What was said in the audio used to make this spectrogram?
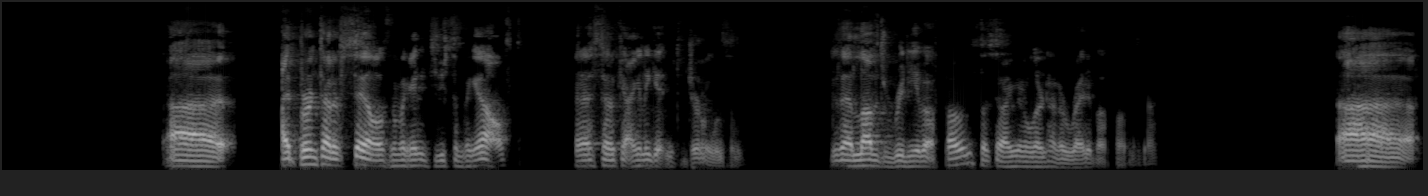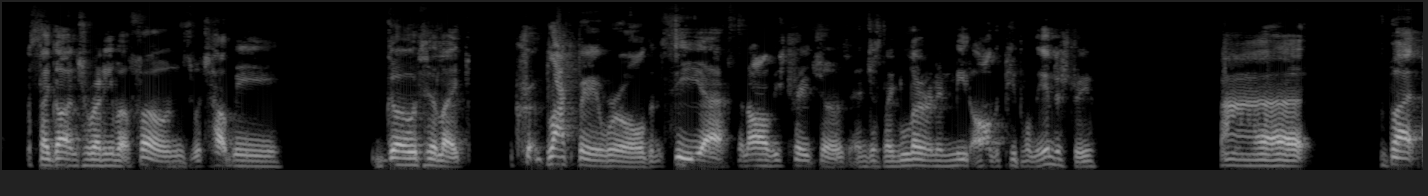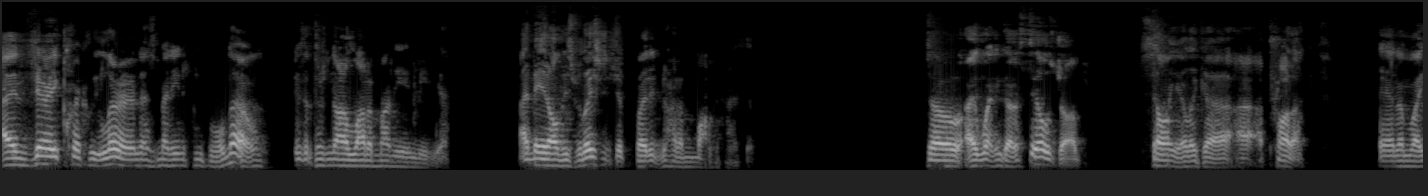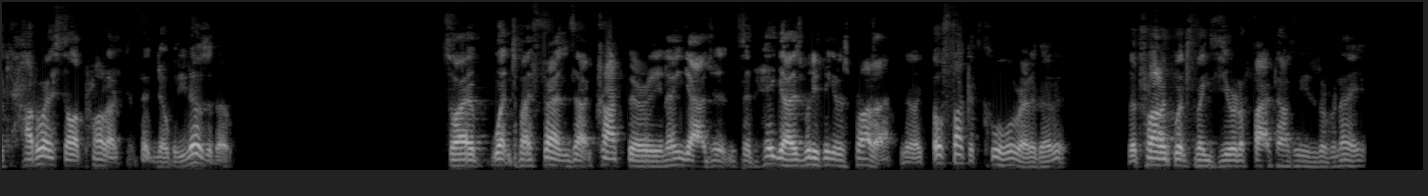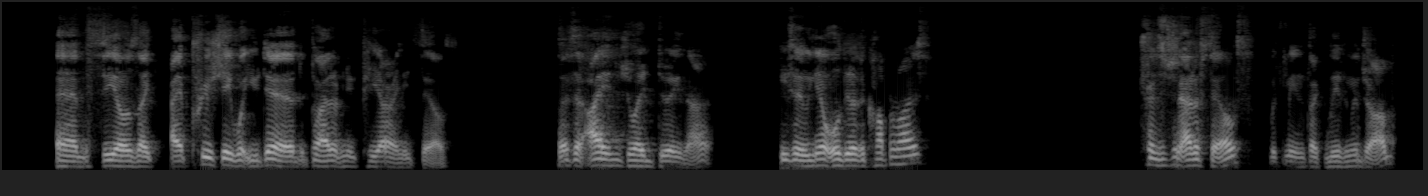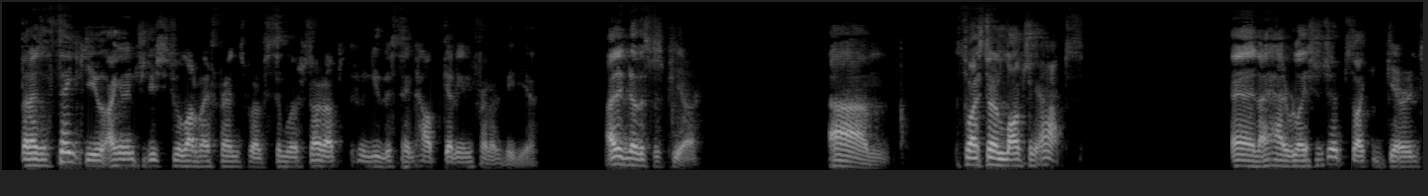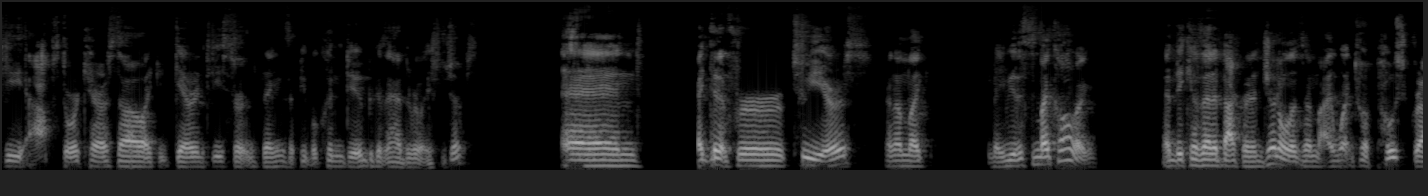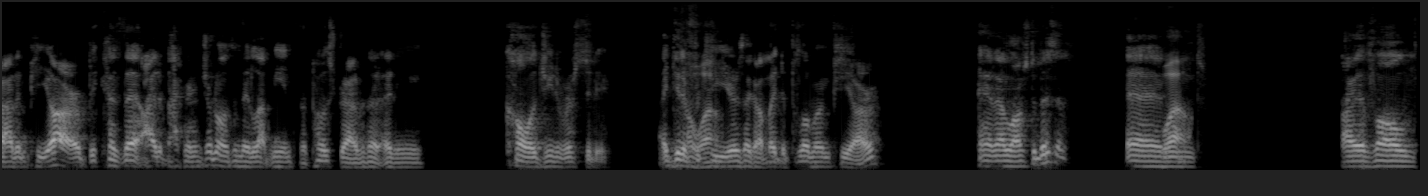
Uh, I burnt out of sales, I'm like, I need to do something else. And I said, okay, I'm going to get into journalism because I loved reading about phones. So I said, I'm going to learn how to write about phones now. Uh, so I got into writing about phones, which helped me go to like BlackBerry World and CES and all these trade shows and just like learn and meet all the people in the industry. Uh, but I very quickly learned, as many people will know, is that there's not a lot of money in media. I made all these relationships, but I didn't know how to monetize it. So I went and got a sales job selling like a, a product. And I'm like, how do I sell a product that nobody knows about? So I went to my friends at Crackberry and Engadget and said, hey guys, what do you think of this product? And they're like, oh fuck, it's cool, we'll write about it. The product went from like zero to 5,000 users overnight. And the CEO was like, I appreciate what you did, but I don't need PR, I need sales. So I said, I enjoyed doing that. He said, you know what we'll do as a compromise? Transition out of sales, which means like leaving the job. But as a thank you, I'm going to introduce you to a lot of my friends who have similar startups who need the same help getting in front of media. I didn't know this was PR. Um, so I started launching apps. And I had relationships, so I could guarantee App Store carousel. I could guarantee certain things that people couldn't do because I had the relationships. And I did it for two years, and I'm like, maybe this is my calling. And because I had a background in journalism, I went to a post grad in PR. Because that I had a background in journalism, they let me into the post grad without any college university. I did it Oh for two years. I got my diploma in PR, and I launched a business. And Wow. I evolved.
